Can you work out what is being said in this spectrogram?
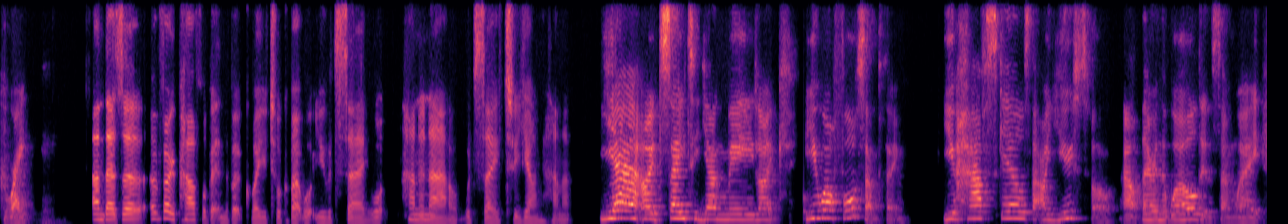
great. And there's a, a very powerful bit in the book where you talk about what you would say, what Hannah now would say to young Hannah. Yeah, I'd say to young me, like, you are for something. You have skills that are useful out there in the world in some way.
